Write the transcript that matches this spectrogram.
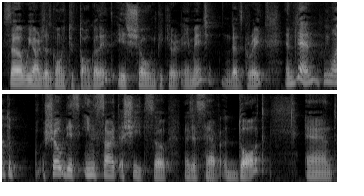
so we are just going to toggle it. it. Is showing picker image. That's great. And then we want to show this inside a sheet. So let's just have a dot and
